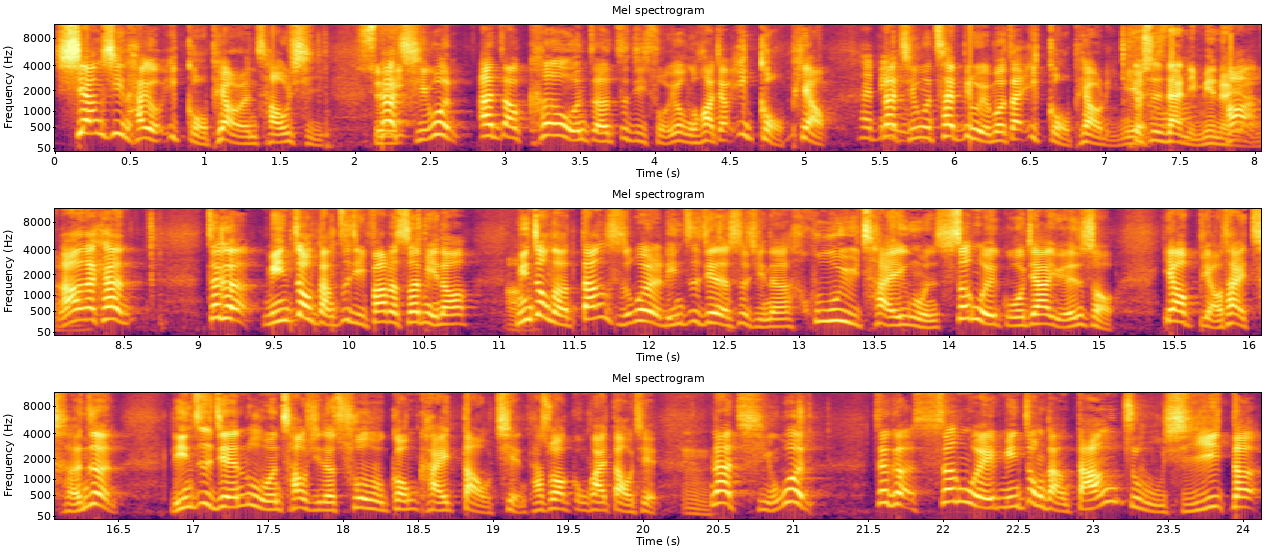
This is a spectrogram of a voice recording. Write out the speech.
相信还有一狗票人抄袭。那请问，按照柯文哲自己所用的话叫一狗票，那请问蔡壁如有没有在一狗票里面？就是在里面的人。好，然后再看这个民众党自己发的声明哦。民众党当时为了林志坚的事情呢，呼吁蔡英文身为国家元首要表态承认林志坚论文抄袭的错误，公开道歉。他说要公开道歉。嗯、那请问，这个身为民众党党主席的？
